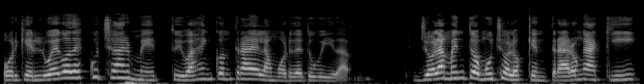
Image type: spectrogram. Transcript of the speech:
porque luego de escucharme, tú ibas a encontrar el amor de tu vida. Yo lamento mucho los que entraron aquí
